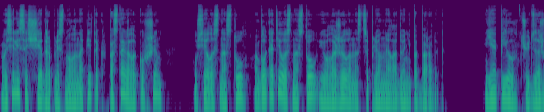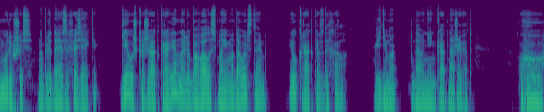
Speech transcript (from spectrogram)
Василиса щедро плеснула напиток, поставила кувшин, уселась на стул, облокотилась на стол и уложила на сцепленные ладони подбородок. Я пил, чуть зажмурившись, наблюдая за хозяйкой. Девушка же откровенно любовалась моим удовольствием и украдкой вздыхала. Видимо, давненько одна живет. О,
